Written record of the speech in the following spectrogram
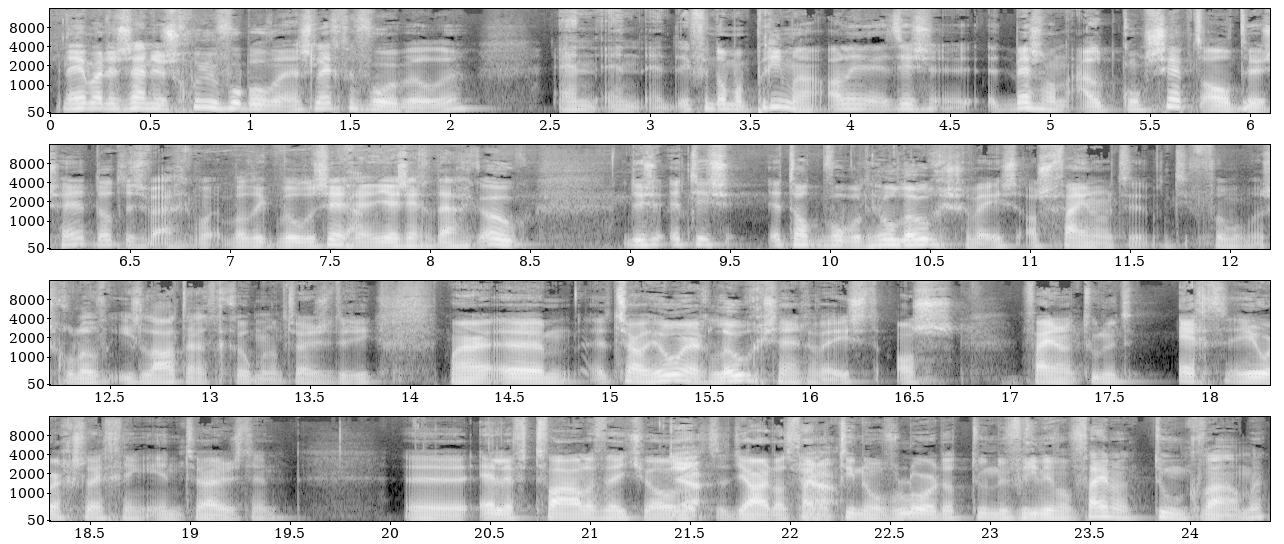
Nee, maar er zijn dus goede voorbeelden en slechte voorbeelden. En, en, en ik vind het allemaal prima. Alleen het is eh, best wel een oud concept al dus. Hè? Dat is eigenlijk wat ik wilde zeggen. Ja. En jij zegt het eigenlijk ook. Dus het, is, het had bijvoorbeeld heel logisch geweest als Feyenoord... eh, Want die film was geloof ik iets later uitgekomen dan 2003. Maar ehm, het zou heel erg logisch zijn geweest als Feyenoord toen het echt heel erg slecht ging in 2011, 12, weet je wel. Ja. Dat, het jaar dat Feyenoord 10-0 verloor. Dat toen de vrienden van Feyenoord toen kwamen.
